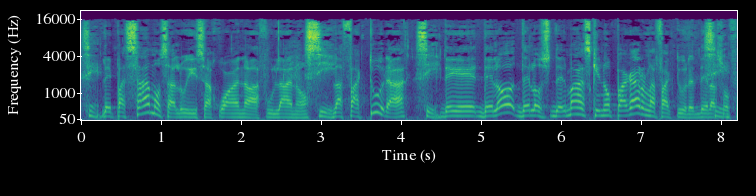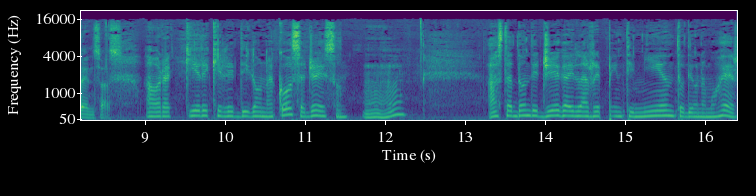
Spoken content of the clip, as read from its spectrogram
sí. le pasamos a Luis, a Juan, a fulano Sí. la factura Sí. de, de, lo, de los demás que no pagaron la factura de las ofensas. Ahora quiere que le diga una cosa, Jason. Hasta dónde llega el arrepentimiento de una mujer.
